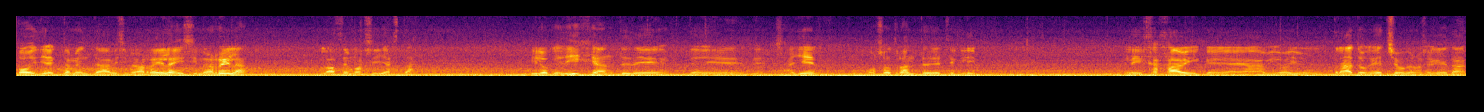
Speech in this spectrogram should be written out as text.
voy directamente a ver si me lo arreglan y si me lo arreglan, lo hacemos así y ya está. Y lo que dije antes de, ayer, vosotros antes de este clip, le dije a Javi que había ahí un trato que he hecho, que no sé qué tal.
